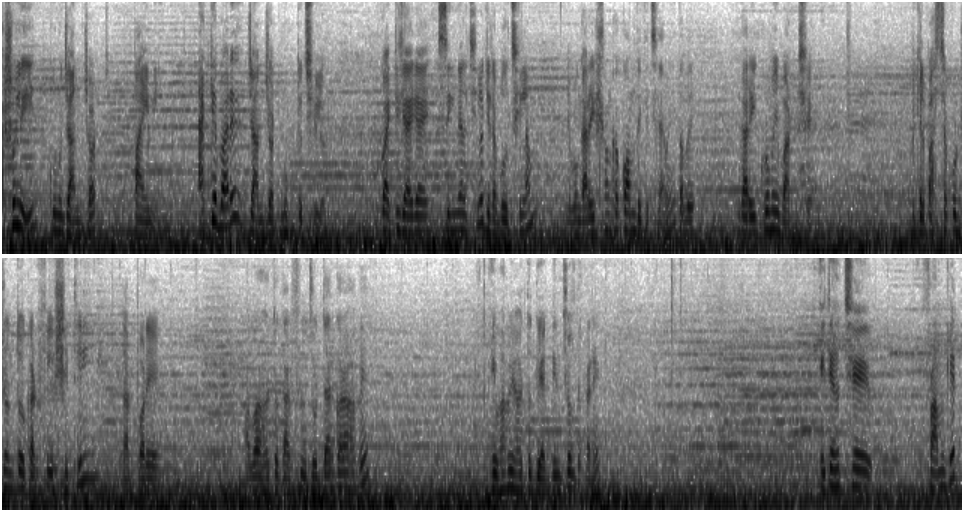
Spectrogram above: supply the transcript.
আসলেই কোনো যানজট পাইনি। একেবারে যানজট মুক্ত ছিল। কয়েকটি জায়গায় সিগন্যাল ছিল যেটা বলছিলাম, এবং গাড়ির সংখ্যা কম দেখেছি আমি, তবে গাড়ি ক্রমেই বাড়ছে। বিকেল পাঁচটা পর্যন্ত কারফিউ শিথিল, তারপরে আবার হয়তো কারফিউ জোরদার করা হবে। এভাবেই হয়তো দু একদিন চলতে পারে। এটা হচ্ছে ফার্মগেট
